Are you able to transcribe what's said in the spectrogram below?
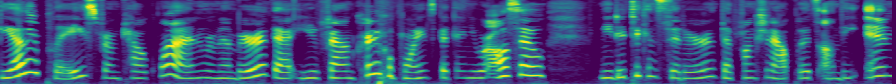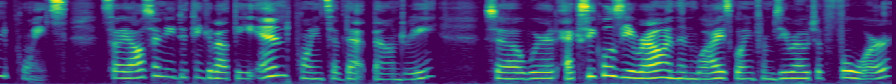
The other place from Calc 1, remember that you found critical points, but then you were also needed to consider the function outputs on the endpoints. So I also need to think about the endpoints of that boundary. So we're at x equals 0, and then y is going from 0 to 4.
